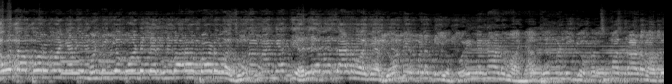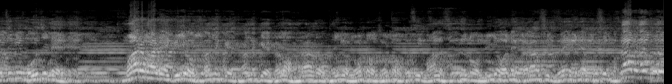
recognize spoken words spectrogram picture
આવતા પોરમાં ન્યાથી મંડી ગયો બોંડલે કુંભારા પાડવા, જૂનાના ન્યાથી હલેવા ચાડવા ન્યા રહ્યો ને પણ ગયો, કોઈને નાડવા ન્યાથી મંડી ગયો, કચ્છમાં ત્રાડવા ગજની ભુજને. મારવાડે ગયો ઠનકે ઠનકે ઘણો હરાડો થયો, લોટો જોટો પછી માલ સિદ્ધનો લીયો અને કરાસી જઈ અને પછી મકામ જબરો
